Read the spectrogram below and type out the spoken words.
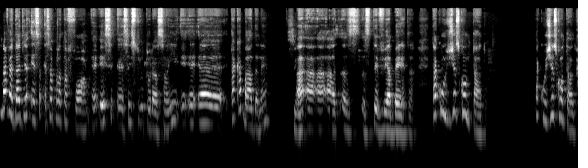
Na verdade, essa, essa plataforma, é, esse, essa estruturação aí é, é, tá acabada, né? Sim. A, a, a, as, as TV abertas. Tá com os dias contados. Tá com os dias contados.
